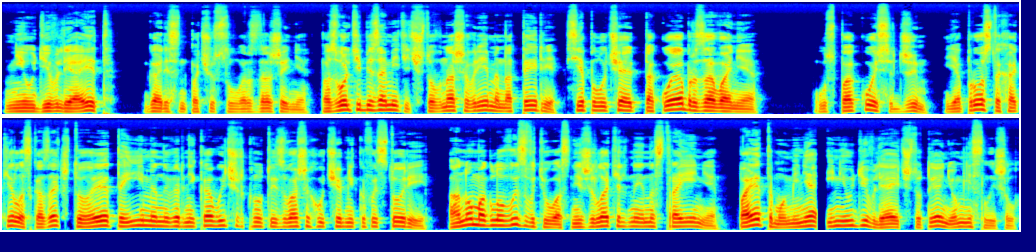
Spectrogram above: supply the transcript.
«Не удивляет?» — Гаррисон почувствовал раздражение. «Позволь тебе заметить, что в наше время на Терре все получают такое образование». «Успокойся, Джим. Я просто хотела сказать, что это имя наверняка вычеркнуто из ваших учебников истории. Оно могло вызвать у вас нежелательные настроения. Поэтому меня и не удивляет, что ты о нем не слышал.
